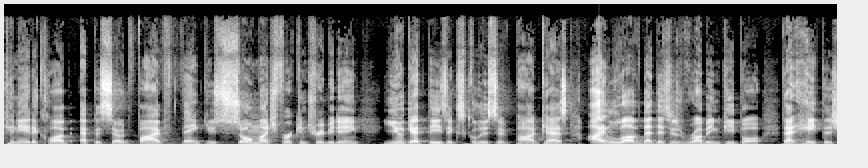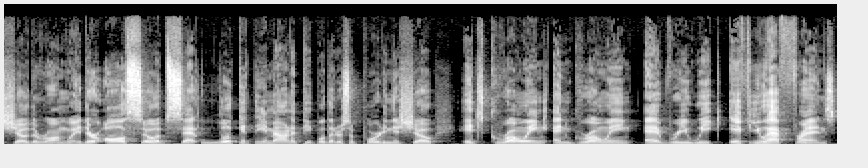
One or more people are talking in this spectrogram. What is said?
Kaneda Club episode 5. Thank you so much for contributing. You get these exclusive podcasts. I love that this is rubbing people that hate this show the wrong way. They're all so upset. Look at the amount of people that are supporting this show. It's growing and growing every week. If you have friends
